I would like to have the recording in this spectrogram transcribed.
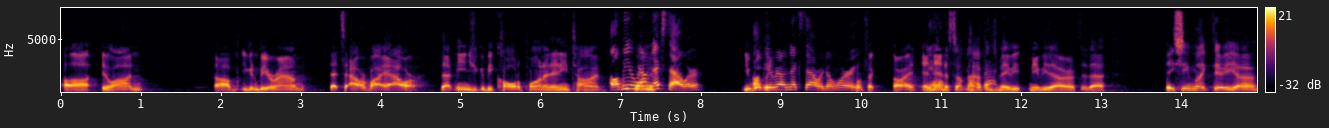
Uh, Ylan, um, you're going to be around. That's hour by hour. That means you can be called upon at any time. I'll be around next hour. You will I'll be, be. around next hour. Don't worry. Perfect. All right. And Yeah, then if something I'll happens, maybe maybe the hour after that. They seem like they uh,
